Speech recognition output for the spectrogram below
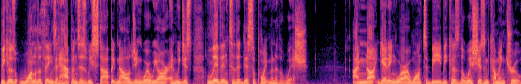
Because one of the things that happens is we stop acknowledging where we are and we just live into the disappointment of the wish. I'm not getting where I want to be because the wish isn't coming true.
